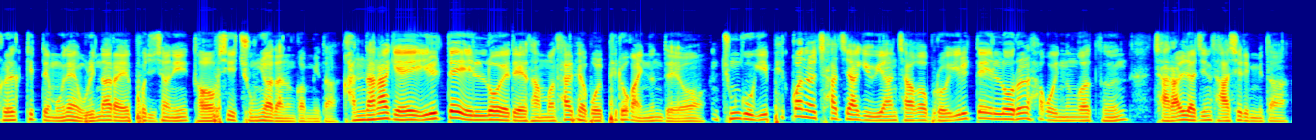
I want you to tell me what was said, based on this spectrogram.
그렇기 때문에 우리나라의 포지션이 더없이 중요하다는 겁니다. 간단하게 1대1로에 대해서 한번 살펴볼 필요가 있는데요. 중국이 패권을 차지하기 위한 작업으로 1대1로를 하고 있는 것은 잘 알려진 사실입니다.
